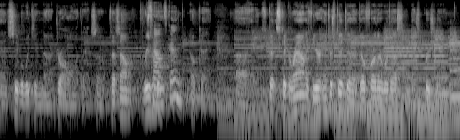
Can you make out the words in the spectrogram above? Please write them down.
and see what we can uh, draw on with that. So does that sound reasonable? Sounds good. Okay. Uh, st- stick around if you're interested to go further with us. I appreciate it.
